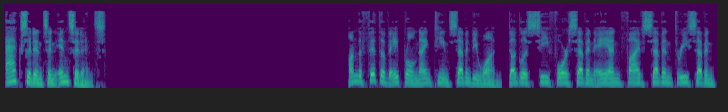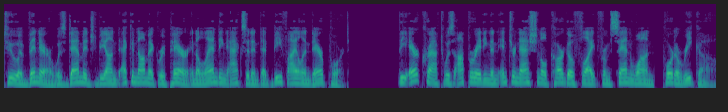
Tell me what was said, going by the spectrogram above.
Accidents and incidents On 5 April 1971, Douglas C-47AN 57372 of Vinair was damaged beyond economic repair in a landing accident at Beef Island Airport. The aircraft was operating an international cargo flight from San Juan, Puerto Rico.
